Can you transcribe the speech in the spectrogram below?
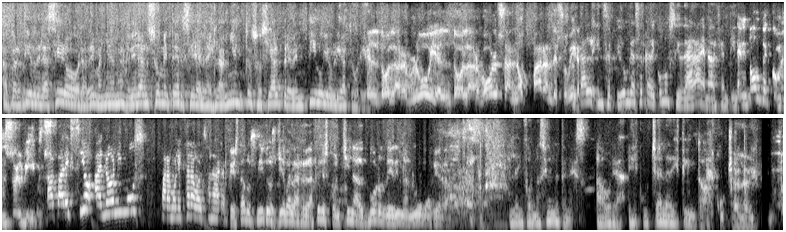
a partir de las 0 horas de mañana deberán someterse al aislamiento social preventivo y obligatorio. El dólar blue y el dólar bolsa no paran de subir. Total incertidumbre acerca de cómo se dará en Argentina. ¿En dónde comenzó el virus? Apareció Anonymous para molestar a Bolsonaro. Que Estados Unidos lleva las relaciones con China al borde de una nueva guerra. La información la tenés. Ahora, escuchala distinto. Escuchala distinto.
